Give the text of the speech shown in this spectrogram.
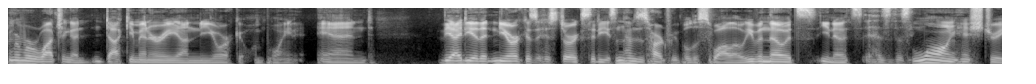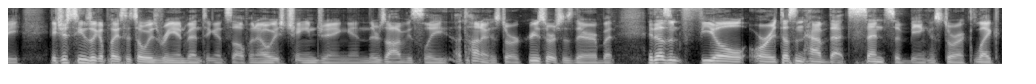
I remember watching a documentary on New York at one point, and the idea that New York is a historic city sometimes it's hard for people to swallow, even though it's you know it's, it has this long history. It just seems like a place that's always reinventing itself and always changing. And there's obviously a ton of historic resources there, but it doesn't feel or it doesn't have that sense of being historic like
